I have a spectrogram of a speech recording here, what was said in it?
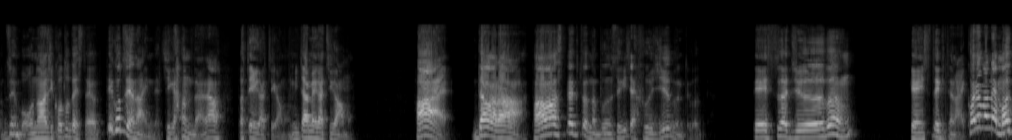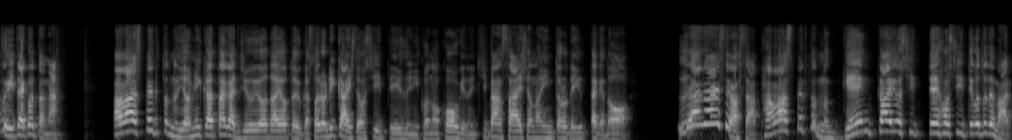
あ全部同じことでしたよっていうことじゃないんだ。違うんだよな。だって絵が違うもん。見た目が違うもん。はい。だから、パワースペクトルの分析じゃ不十分ってこと性質は十分検出できてない。これはね、もう一個言いたいことだな。パワースペクトルの読み方が重要だよというか、それを理解してほしいっていうふうに、この講義の一番最初のイントロで言ったけど、裏返せはさ、パワースペクトルの限界を知ってほしいってことでもある。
